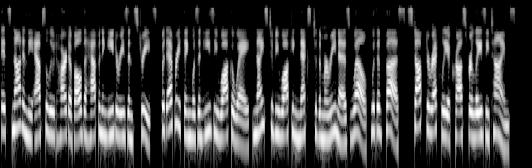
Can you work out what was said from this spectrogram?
It's not in the absolute heart of all the happening eateries and streets, but everything was an easy walk away, nice to be walking next to the marina as well, with a bus stop directly across for lazy times.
